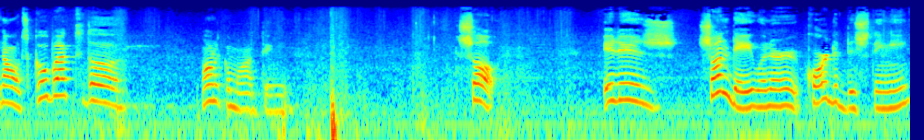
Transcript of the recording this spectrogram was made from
now let's go back to the Monica Mod thing. So, it is Sunday when I recorded this thingy.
